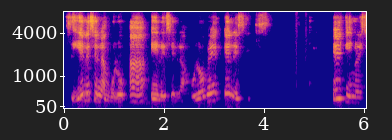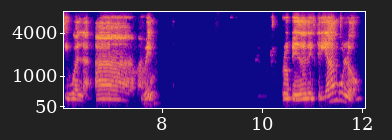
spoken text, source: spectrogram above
Si él es el ángulo A, él es el ángulo B, él es X. X no es igual a A más B. Propiedad del triángulo.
